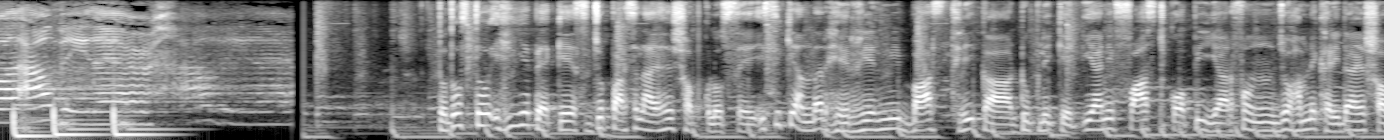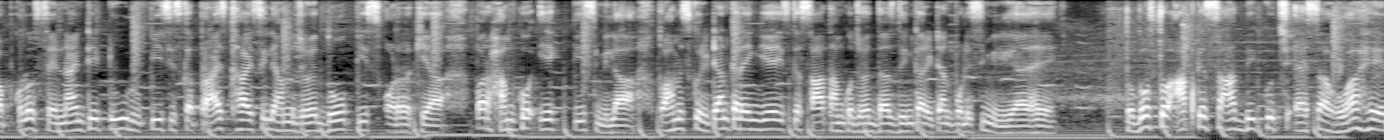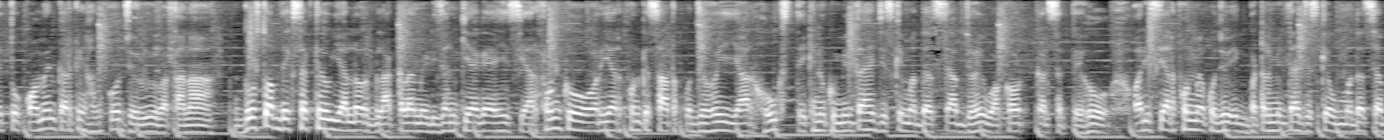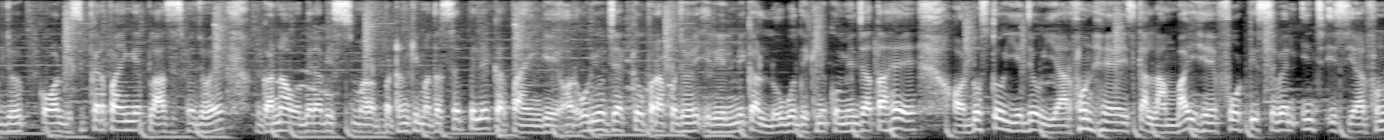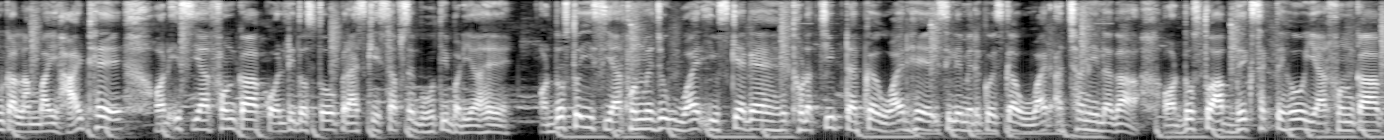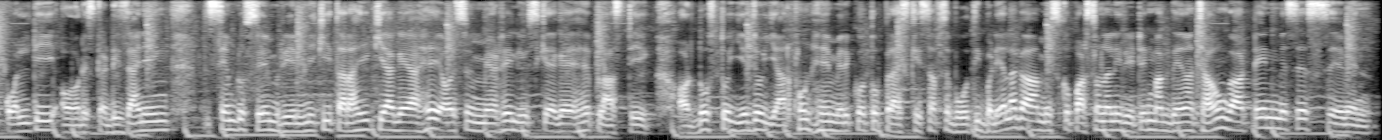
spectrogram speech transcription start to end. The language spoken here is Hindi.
दोस्तों, यही ये पैकेज जो पार्सल आया है शॉप क्लोज से। इसी के अंदर है रियलमी बार्स थ्री का डुप्लीकेट यानी फास्ट कॉपी ईयरफोन जो हमने खरीदा है शॉप क्लोज से। नाइन्टी टू रुपीज़ इसका प्राइस था, इसीलिए हमने जो है दो पीस ऑर्डर किया, पर हमको एक पीस मिला। तो हम इसको रिटर्न करेंगे, इसके साथ हमको जो है दस दिन का रिटर्न पॉलिसी मिल गया है। तो दोस्तों, आपके साथ भी कुछ ऐसा हुआ है तो कमेंट करके हमको ज़रूर बताना। दोस्तों, आप देख सकते हो येलो और ब्लैक कलर में डिज़ाइन किया गया है इस ईयरफोन को, और ईयरफोन के साथ आपको जो है यार हुक्स देखने को मिलता है, जिसकी मदद से आप जो है वर्कआउट कर सकते हो। और इस ईयरफोन में आपको जो एक बटन मिलता है, जिसके मदद से आप जो है कॉल रिसीव कर पाएँगे प्लस इसमें जो है गाना वगैरह भी इस बटन की मदद से प्ले कर पाएँगे। और ऑडियो जैक के ऊपर आपको जो है रियलमी का लोगो देखने को मिल जाता है। और दोस्तों, ये जो ईयरफोन है, इसका लंबाई है 47 इंच इस ईयरफोन का लंबाई हाइट है और इस ईयरफोन का क्वालिटी दोस्तों प्राइस के हिसाब से बहुत ही बढ़िया है। और दोस्तों, इस ईयरफोन में जो वायर यूज़ किया गया है, थोड़ा चीप टाइप का वायर है, इसीलिए मेरे को इसका वायर अच्छा नहीं लगा। और दोस्तों, आप देख सकते हो ईयरफोन का क्वालिटी और इसका designing same to same Realme की तरह ही किया गया है और इसमें मटेरियल यूज़ किया गया है प्लास्टिक और दोस्तों, ये जो ईयरफोन है, मेरे को तो प्राइस के हिसाब से बहुत ही बढ़िया लगा। मैं इसको पर्सनली रेटिंग मार्क देना चाहूँगा टेन में से सेवन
